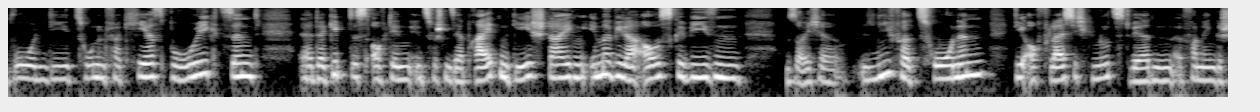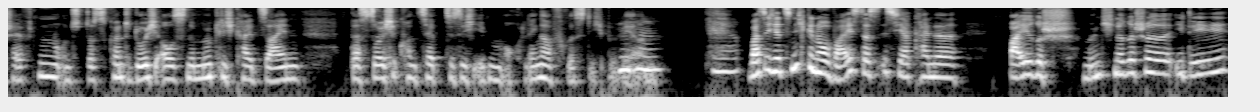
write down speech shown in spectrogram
wo die Zonen verkehrsberuhigt sind, äh, da gibt es auf den inzwischen sehr breiten Gehsteigen immer wieder ausgewiesen solche Lieferzonen, die auch fleißig genutzt werden von den Geschäften. Und das könnte durchaus eine Möglichkeit sein, dass solche Konzepte sich eben auch längerfristig bewähren. Mhm. Ja. Was ich jetzt nicht genau weiß, das ist ja keine bayerisch-münchnerische Idee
